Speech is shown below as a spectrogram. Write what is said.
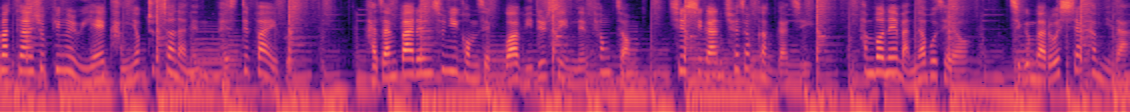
스마트한 쇼핑을 위해 강력 추천하는 베스트 5. 가장 빠른 순위 검색과 믿을 수 있는 평점, 실시간 최저가까지 한 번에 만나보세요. 지금 바로 시작합니다.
